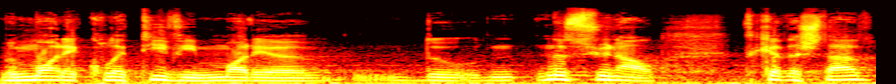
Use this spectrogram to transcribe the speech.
memória coletiva e memória do, nacional de cada Estado,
